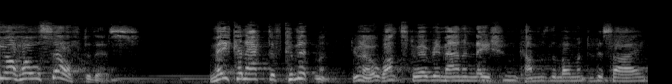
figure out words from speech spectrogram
your whole self to this. Make an act of commitment. You know, once to every man and nation comes the moment to decide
